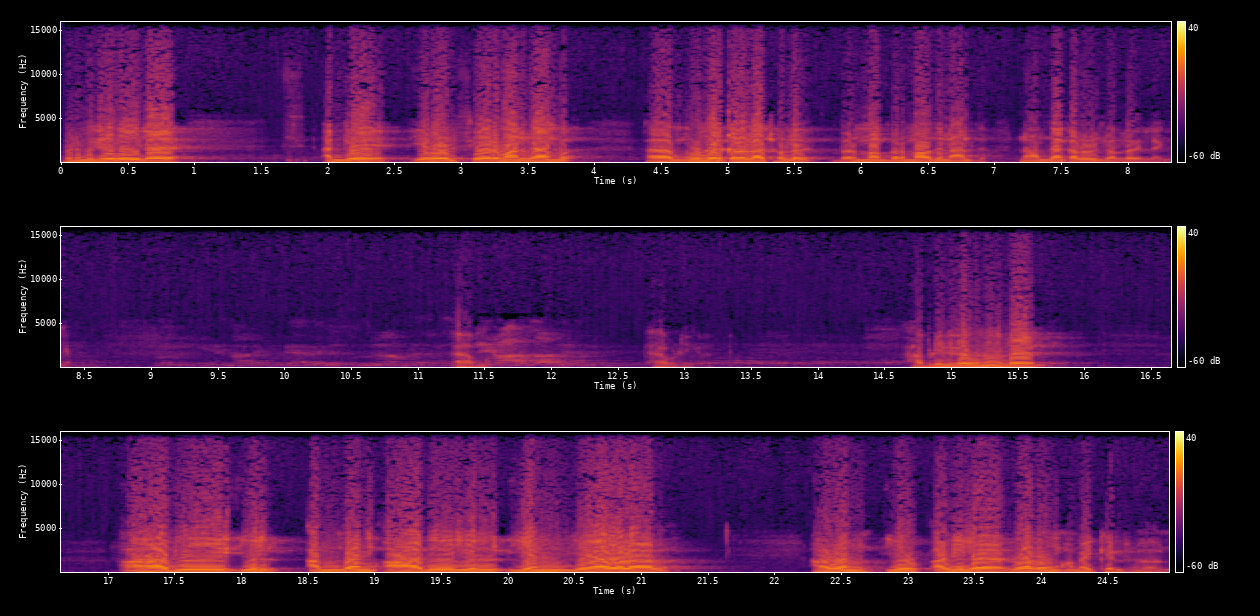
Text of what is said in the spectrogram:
பிரம்மகீதையில் அங்கே இறைவன் சிவருமான் தான் முழுதல் கடலாக சொல்லுது. பிரம்மா பிரம்மா வந்து நான் நான் தான் கடவுள்னு சொல்கிறது இங்கே ஆமாம் அப்படி அப்படி இருக்கிறதுனால ஆதியில் அந்தம் ஆதியில் என் ஏவலால் அவன் இவ் அகில லோகம் அமைக்கின்றான்.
